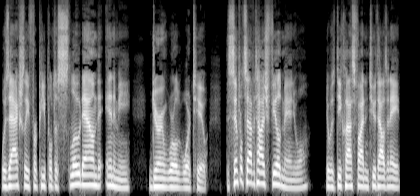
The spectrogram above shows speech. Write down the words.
was actually for people to slow down the enemy during World War II. The Simple Sabotage Field Manual, it was declassified in 2008.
